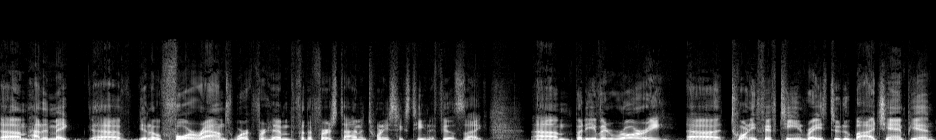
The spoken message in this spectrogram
um, how to make uh, you know four rounds work for him for the first time in 2016. It feels like. Um, but even Rory, uh, 2015 Race to Dubai champion,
